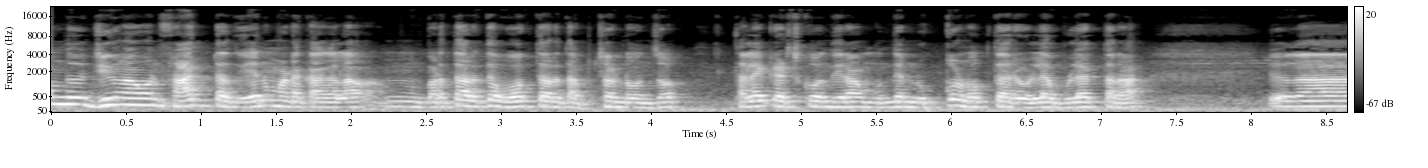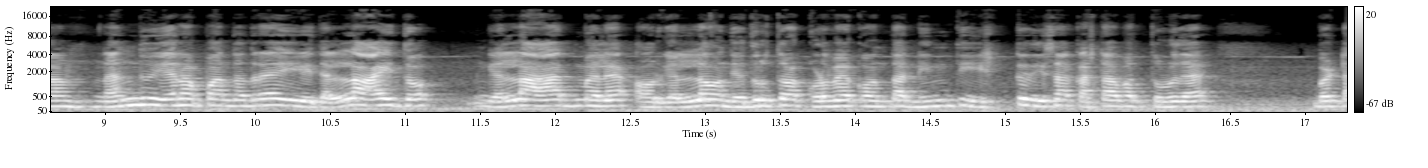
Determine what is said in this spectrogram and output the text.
ಒಂದು ಜೀವನ ಒಂದು ಫ್ಯಾಕ್ಟ್ ಅದು, ಏನು ಮಾಡೋಕ್ಕಾಗಲ್ಲ. ಬರ್ತಾ ಇರುತ್ತೆ, ಹೋಗ್ತಾ ಇರುತ್ತೆ ಅಪ್ಸ್ ಆ್ಯಂಡ್ ಡೌನ್ಸು ತಲೆ ಕೆಡ್ಸ್ಕೊಂಡಿರ ಮುಂದೆ ನುಕ್ಕೊಂಡು ಹೋಗ್ತಾರೆ, ಒಳ್ಳೆ ಬುಲೆಟ್ ಥರ ಇವಾಗ ನಂದು ಏನಪ್ಪ ಅಂತಂದರೆ, ಇದೆಲ್ಲ ಆಯಿತು. ಎಲ್ಲ ಆದಮೇಲೆ ಅವ್ರಿಗೆಲ್ಲ ಒಂದು ಎದುರು ಥರ ಕೊಡಬೇಕು ಅಂತ ನಿಂತು ಇಷ್ಟು ದಿವಸ ಕಷ್ಟಪಟ್ಟು ತುಳಿದೆ. ಬಟ್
